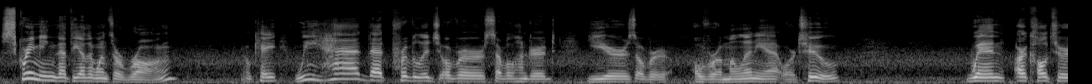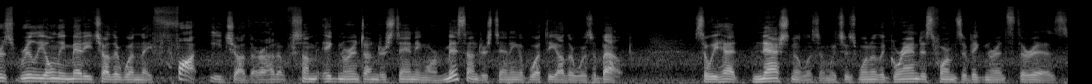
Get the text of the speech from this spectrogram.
screaming that the other ones are wrong. Okay, we had that privilege over several hundred years, over, over a millennia or two, when our cultures really only met each other when they fought each other out of some ignorant understanding or misunderstanding of what the other was about. So we had nationalism, which is one of the grandest forms of ignorance there is,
